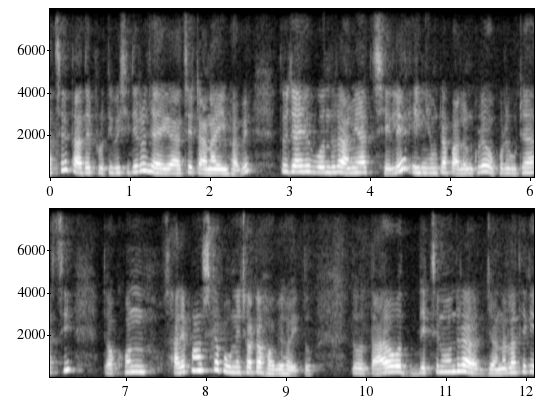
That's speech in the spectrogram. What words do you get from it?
আছে, তাদের প্রতিবেশীদেরও জায়গা আছে টানা এইভাবে। তো যাই হোক বন্ধুরা, আমি আর ছেলে এই নিয়মটা পালন করে ওপরে উঠে আসছি। তখন সাড়ে পাঁচটা, পৌনে ছটা হবে হয়তো। তো তাও দেখছেন বন্ধুরা, জানালা থেকে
